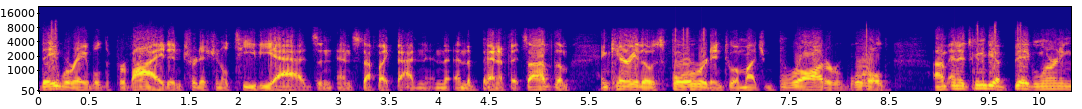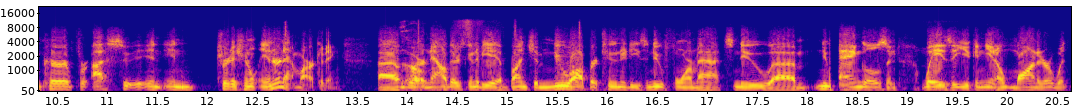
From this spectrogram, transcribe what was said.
they were able to provide in traditional TV ads and, and stuff like that, and, and, the, and the benefits of them, and carry those forward into a much broader world. Um, and it's going to be a big learning curve for us in, in traditional internet marketing uh, where oh. now there's going to be a bunch of new opportunities, new formats, new um, new angles, and ways that you can you know monitor what's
